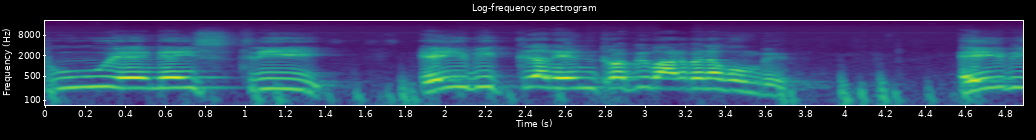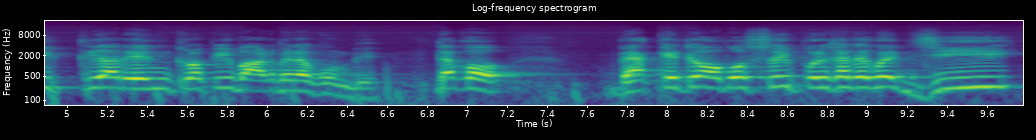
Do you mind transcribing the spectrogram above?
two N H three এই বিক্রিয়ার এনট্রপি বাড়বে না কমবে। এই বিক্রিয়ার এনট্রপি বাড়বে না কমবে। দেখো ব্যাকেটে অবশ্যই পরীক্ষা দেখবে জি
